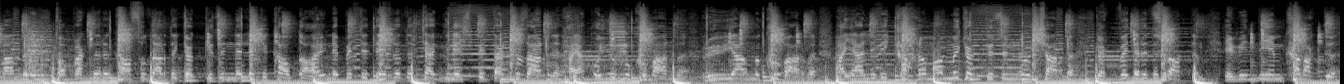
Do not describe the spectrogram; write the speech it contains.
alanları Toprakları kan sularda gökyüzünde leke kaldı. Ay nöbette devrilirken güneş birden kızardı Hayat oyun mu kumar mı? Rüya mı kuvar mı? Hayali bir kahraman mı? Gökyüzünde uçar mı? Gök ve derede tur attım Evindeyim kan aktı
